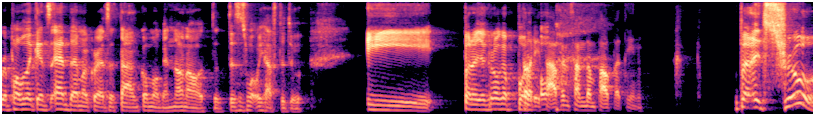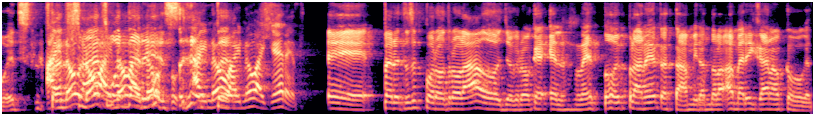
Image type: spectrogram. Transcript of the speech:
Republicans and Democrats estaban como que no, no, th- this is what we have to do. Y pero yo creo que por Sorry, estaba pensando en Palpatine. But it's true. It's I know, that's, no, that's I what know, I that know. is. I know, I know, I get it. Eh, pero entonces, por otro lado, yo creo que el resto del planeta estaba mirando a los americanos como que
